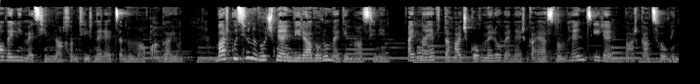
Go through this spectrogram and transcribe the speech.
ավելի մեծ հիմնախնդիրներ է ծնում ապագայում։ Բարկությունը ոչ միայն վիրավորում է դիմացինին, այլ նաեւ տհաճ կողմերով է ներկայացնում հենց իրեն բարկացողին։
